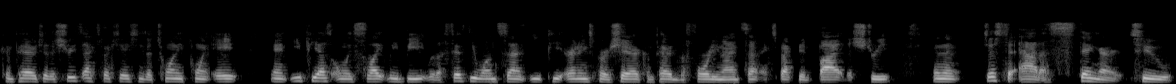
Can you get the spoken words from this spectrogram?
compared to the street's expectations of 20.8 and EPS only slightly beat with a 51 cent EP earnings per share compared to the 49 cent expected by the street. And then just to add a stinger to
